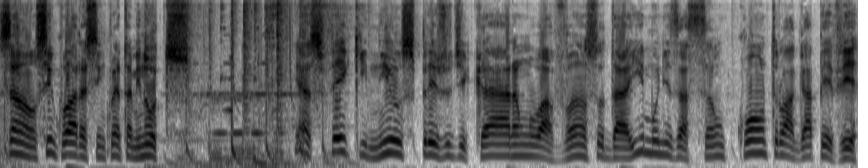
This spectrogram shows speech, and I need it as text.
São 5 horas e 50 minutos. E as fake news prejudicaram o avanço da imunização contra o HPV.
